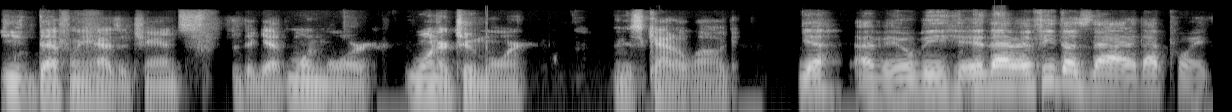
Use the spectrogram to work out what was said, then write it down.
He definitely has a chance to get one more, one or two more in his catalog. Yeah, I mean it'll be that if he does that at that point,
